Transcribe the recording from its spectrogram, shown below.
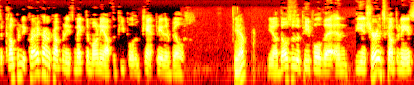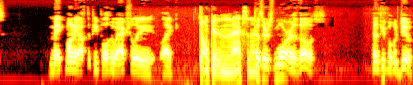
the company credit card companies make their money off the people who can't pay their bills. Yep. You know, those are the people that, and the insurance companies make money off the people who actually like Don't get in an accident. because there's more of those than the people who do.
